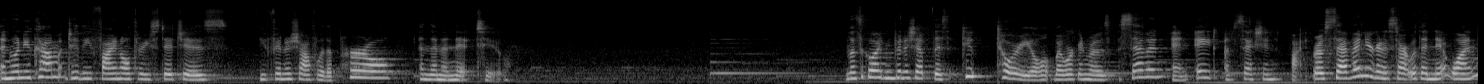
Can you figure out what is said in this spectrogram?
And when you come to the final three stitches, you finish off with a purl and then a knit two. Let's go ahead and finish up this tutorial by working rows seven and eight of section five. Row seven, you're gonna start with a knit one,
